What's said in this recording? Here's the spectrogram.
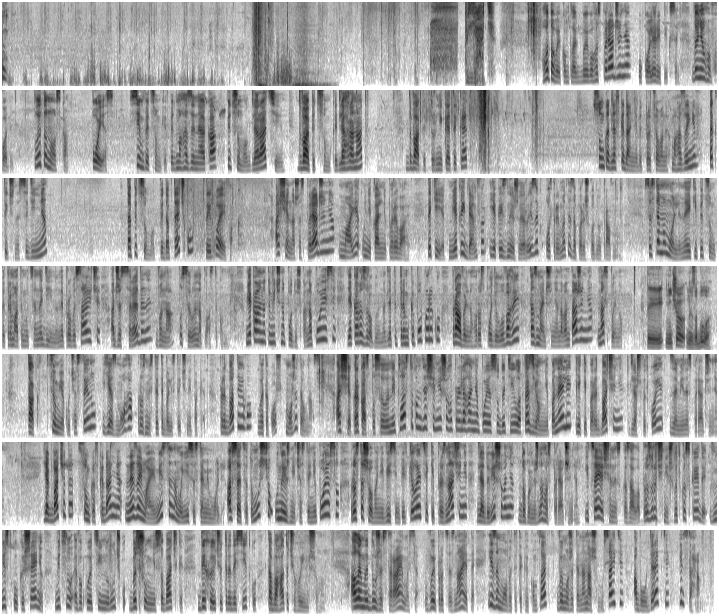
Тим! Блять. Готовий комплект бойового спорядження у кольорі піксель. До нього входить плитоноска, пояс, сім підсумків під магазини АК, підсумок для рації, два підсумки для гранат, два підтурнікети кет, сумка для скидання відпрацьованих магазинів, тактичне сидіння та підсумок під аптечку типу AFAC. А ще наше спорядження має унікальні переваги, такі як м'який демпфер, який знижує ризик отримати заперешкодну травму. Система Моллі, на якій підсумки триматимуться надійно, не провисаючи, адже зсередини вона посилена пластиком. М'яка анатомічна подушка на поясі, яка розроблена для підтримки попереку, правильного розподілу ваги та зменшення навантаження на спину. Ти нічого не забула? Так, в цю м'яку частину є змога розмістити балістичний пакет. Придбати його ви також можете у нас. А ще каркас посилений пластиком для щільнішого прилягання поясу до тіла та зйомні панелі, які передбачені для швидкої заміни спорядження. Як бачите, сумка скидання не займає місце на моїй системі молі. А все це тому, що у нижній частині поясу розташовані 8 підкілець, які призначені для довішування допоміжного спорядження. І це я ще не сказала про зручні швидкоскиди, вмістку кишеню, міцну евакуаційну ручку, безшумні собачки, дихаючу 3D-сітку та багато чого іншого. Але ми дуже стараємося, ви про це знаєте, і замовити такий комплект ви можете на нашому сайті або у Директі Instagram.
